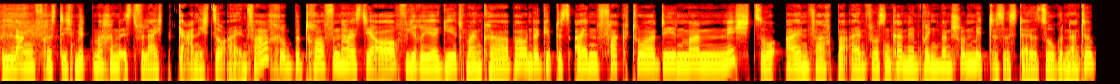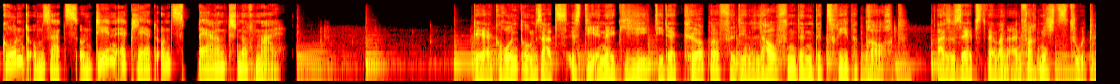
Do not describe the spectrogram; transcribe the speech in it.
Langfristig mitmachen ist vielleicht gar nicht so einfach. Betroffen heißt ja auch, wie reagiert mein Körper? Und da gibt es einen Faktor, den man nicht so einfach beeinflussen kann, den bringt man schon mit. Das ist der sogenannte Grundumsatz. Und den erklärt uns Bernd Bernd nochmal. Der Grundumsatz ist die Energie, die der Körper für den laufenden Betrieb braucht. Also selbst wenn man einfach nichts tut.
